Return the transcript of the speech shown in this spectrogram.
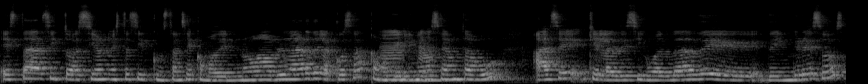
Esta situación, esta circunstancia como de no hablar de la cosa, como que el dinero sea un tabú, hace que la desigualdad de, de ingresos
